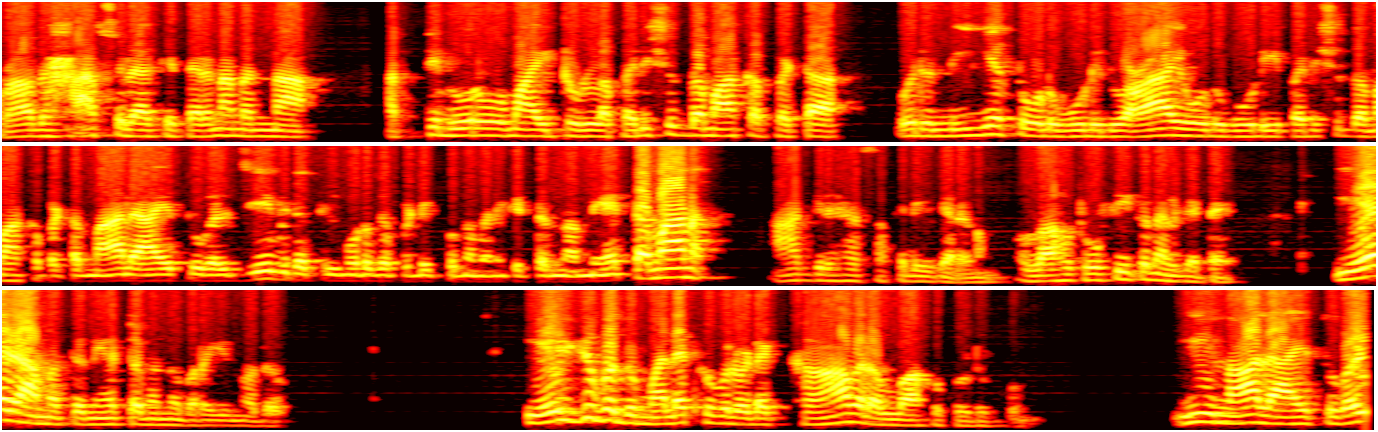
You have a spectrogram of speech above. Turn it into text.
മുറാദ് ഹാസിലാക്കി തരണമെന്ന അത്യപൂർവമായിട്ടുള്ള പരിശുദ്ധമാക്കപ്പെട്ട ഒരു നീയത്തോടുകൂടി ദുആയോടുകൂടി പരിശുദ്ധമാക്കപ്പെട്ട നാലായത്തുകൾ ജീവിതത്തിൽ മുറുകെ പിടിക്കുന്നവന് കിട്ടുന്ന നേട്ടമാണ് ആഗ്രഹ സഫലീകരണം. അള്ളാഹു തോഫീക്ക് നൽകട്ടെ. ഏഴാമത്തെ നേട്ടം എന്ന് പറയുന്നത് എഴുപത് മലക്കുകളുടെ കാവൽ അള്ളാഹു കൊടുക്കും. ഈ നാലായത്തുകൾ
